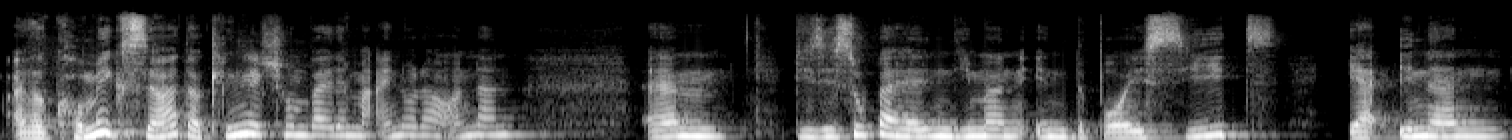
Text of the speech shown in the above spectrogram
Also Comics, ja, da klingelt schon bei dem einen oder anderen. Ähm, diese Superhelden, die man in The Boys sieht, erinnern,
